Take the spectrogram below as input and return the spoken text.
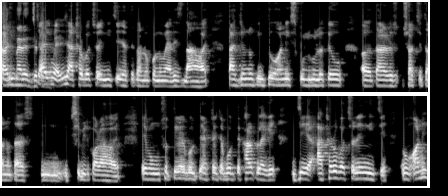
চাইল্ড ম্যারেজ চাইল্ড ম্যারেজ আঠারো বছরের নিচে যাতে কোনো কোনো ম্যারেজ না হয়। তার জন্য কিন্তু অনেক স্কুলগুলোতেও তার সচেতনতা শিবির করা হয়। এবং সত্যিকার বলতে একটা এটা বলতে খারাপ লাগে যে আঠারো বছরের নিচে এবং অনেক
